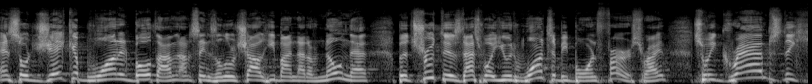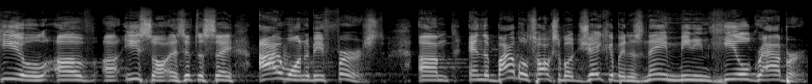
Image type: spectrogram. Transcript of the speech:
And so Jacob wanted both. I'm not saying as a little child, he might not have known that, but the truth is that's why you would want to be born first, right? So he grabs the heel of uh, Esau as if to say, I want to be first. Um, and the Bible talks about Jacob and his name meaning heel grabber.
